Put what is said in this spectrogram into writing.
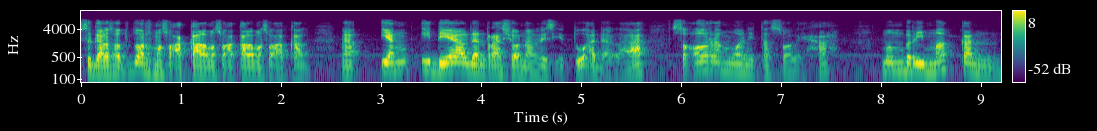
segala sesuatu tuh harus masuk akal, masuk akal, masuk akal. Nah, yang ideal dan rasionalis itu adalah seorang wanita solehah memberi makan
